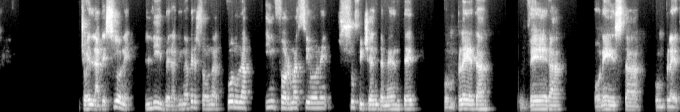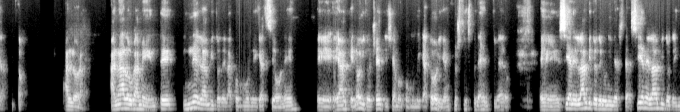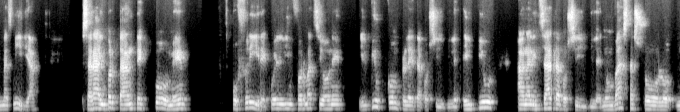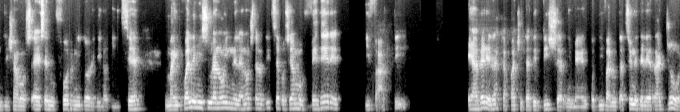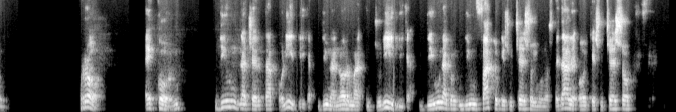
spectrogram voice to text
cioè l'adesione libera di una persona con una informazione sufficientemente completa, vera, onesta, completa. No. Allora, analogamente, nell'ambito della comunicazione, e, e, anche noi docenti siamo comunicatori ai nostri studenti, vero? Eh, sia nell'ambito dell'università sia nell'ambito dei mass media, sarà importante come offrire quell'informazione il più completa possibile e il più analizzata possibile. Non basta solo, diciamo, essere un fornitore di notizie, ma in quale misura noi nella nostra notizia possiamo vedere i fatti, e avere la capacità di discernimento, di valutazione delle ragioni pro e con di una certa politica, di una norma giuridica, di, una, di, un fatto che è successo in un ospedale o che è successo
